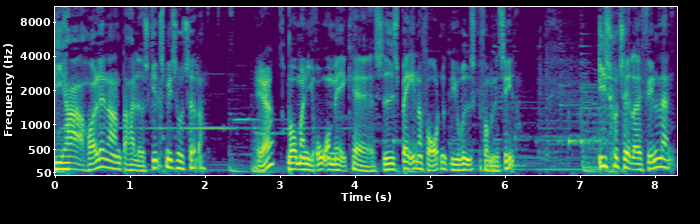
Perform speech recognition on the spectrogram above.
Vi har hollænderen, der har lavet skilsmissehoteller, Ja, hvor man i ro og mag kan sidde i Spanien og forordne de juridiske formaliteter. Ishoteller i Finland,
